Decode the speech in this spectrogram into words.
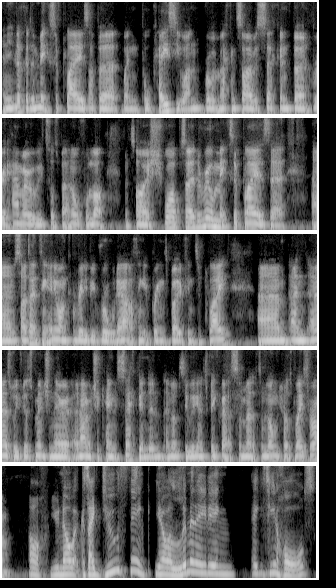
And you look at the mix of players up at, when Paul Casey won, Robert MacIntyre was second, Bernd Ritthammer, we talked about an awful lot, Matthias Schwab. So the real mix of players there. Um, so I don't think anyone can really be ruled out. I think it brings both into play. Um, and, and, as we've just mentioned, there an amateur came second, and, and obviously we're going to speak about some uh, some long shots later on. Oh, you know it. Because I do think, you know, eliminating 18 holes,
